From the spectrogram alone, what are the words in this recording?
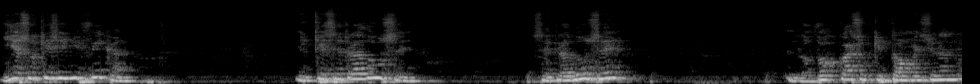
¿Y eso qué significa? ¿En qué se traduce? Se traduce en los dos casos que estamos mencionando,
